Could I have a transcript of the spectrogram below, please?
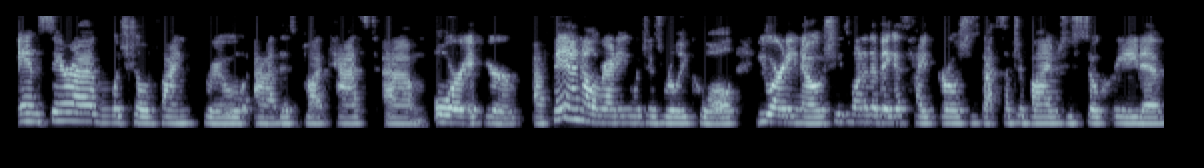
And Sarah, which you'll find through uh, this podcast, um, or if you're a fan already, which is really cool, you already know she's one of the biggest hype girls. She's got such a vibe. She's so creative.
